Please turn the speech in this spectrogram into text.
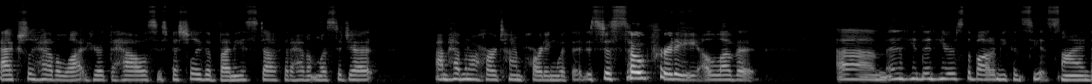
I actually have a lot here at the house, especially the bunny stuff that I haven't listed yet. I'm having a hard time parting with it. It's just so pretty. I love it. Um, and then here's the bottom. You can see it signed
